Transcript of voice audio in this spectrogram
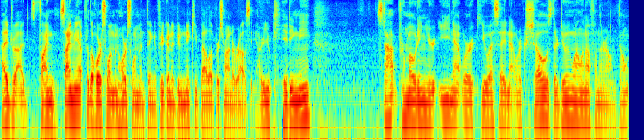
I'd, I'd find sign me up for the horsewoman horsewoman thing if you're gonna do Nikki Bella versus Ronda Rousey. Are you kidding me? Stop promoting your E Network, USA Network shows. They're doing well enough on their own. Don't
